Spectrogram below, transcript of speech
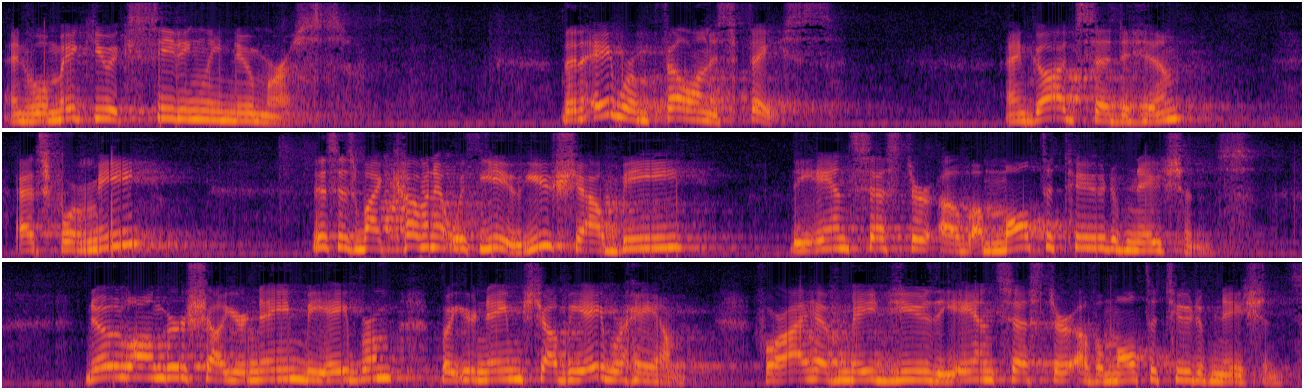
and will make you exceedingly numerous. Then Abram fell on his face. And God said to him, As for me, this is my covenant with you. You shall be the ancestor of a multitude of nations. No longer shall your name be Abram, but your name shall be Abraham, for I have made you the ancestor of a multitude of nations.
